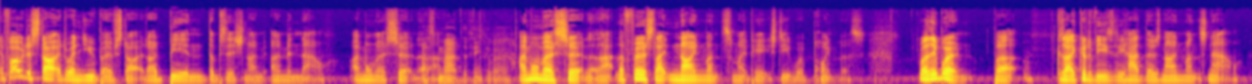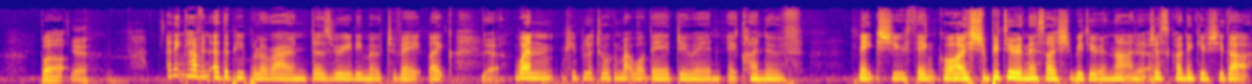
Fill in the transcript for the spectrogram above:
If I would have started when you both started, I'd be in the position I'm I'm in now. I'm almost certain of That's that. mad to think about. I'm almost certain of that. The first like nine months of my PhD were pointless. Well, they weren't, but because I could have easily had those nine months now. But Yeah. I think having other people around does really motivate. Like yeah, when people are talking about what they're doing, it kind of makes you think, "Oh, I should be doing this. I should be doing that," and Yeah. it just kind of gives you that.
